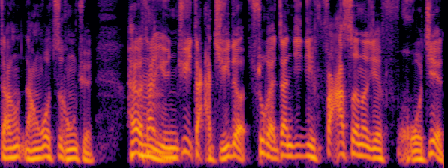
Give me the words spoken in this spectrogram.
然然后制空权，还有他远距打击的苏凯战机去发射那些火箭。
